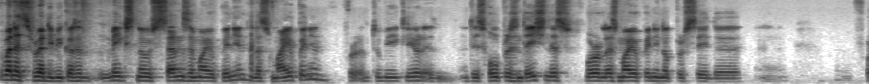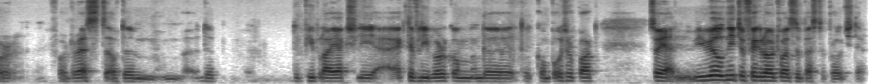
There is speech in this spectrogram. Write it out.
when it's ready, because it makes no sense in my opinion, and that's my opinion. For to be clear, and this whole presentation is more or less my opinion, not per se the uh, for for the rest of the the the people I actually actively work on, on the, the composer part. So yeah, we will need to figure out what's the best approach there.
